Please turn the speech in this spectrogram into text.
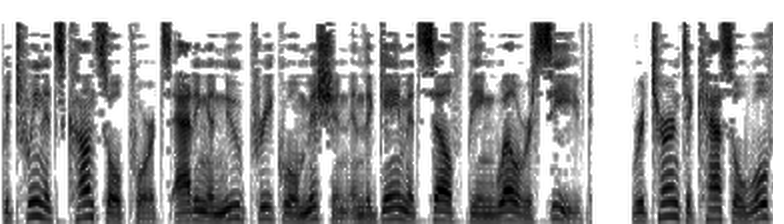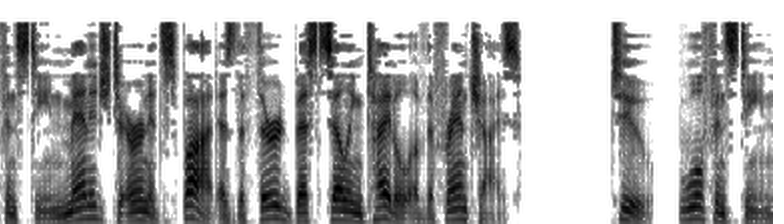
Between its console ports adding a new prequel mission and the game itself being well received, Return to Castle Wolfenstein managed to earn its spot as the third best selling title of the franchise. 2. Wolfenstein.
